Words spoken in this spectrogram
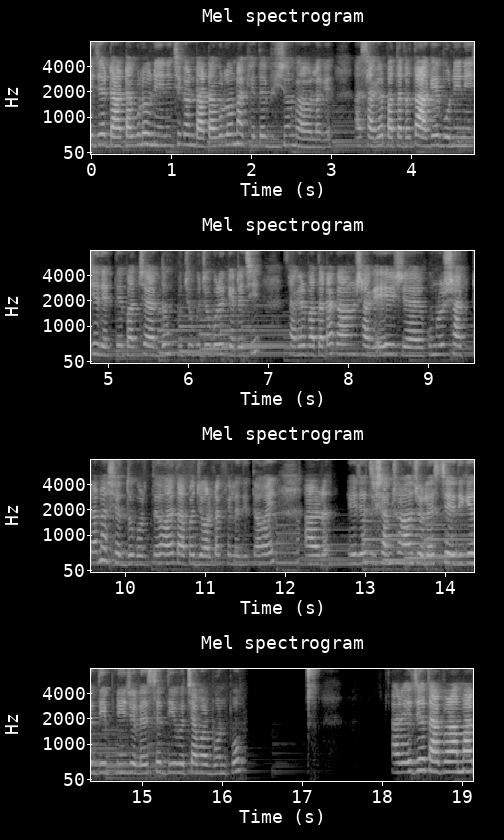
এই যে ডাটাগুলো নিয়ে নিচ্ছি, কারণ ডাটাগুলো না খেতে ভীষণ ভালো লাগে। আর শাকের পাতাটা তো আগে বনিয়ে নিয়েছি, দেখতেই পাচ্ছ একদম কুচো কুচো করে কেটেছি শাকের পাতাটা। কারণ শাক, এই কুমড়োর শাকটা না সেদ্ধ করতে হয়, তারপর জলটা ফেলে দিতে হয়। আর এই যে ত্রিশান সোনাও চলে এসছে, এদিকে দ্বীপ নিয়ে চলে এসছে। দ্বীপ হচ্ছে আমার বোনপো আর এই যে তারপর আমার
